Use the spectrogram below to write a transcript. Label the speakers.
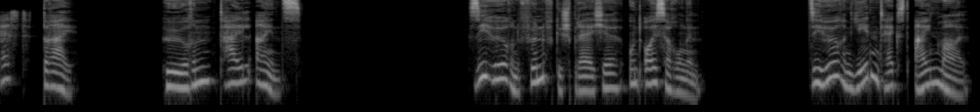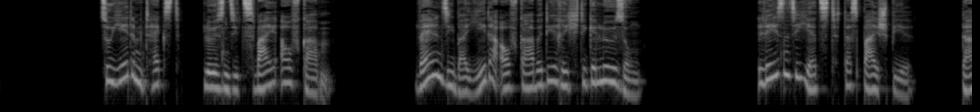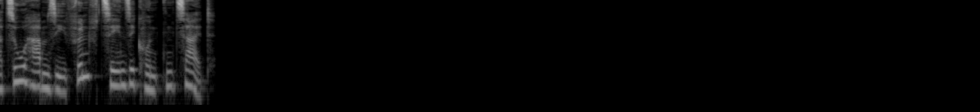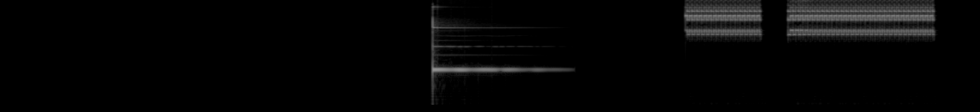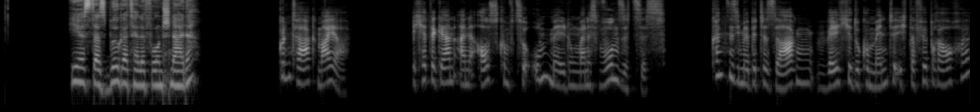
Speaker 1: Test 3 Hören Teil 1 Sie hören fünf Gespräche und Äußerungen. Sie hören jeden Text einmal. Zu jedem Text lösen Sie zwei Aufgaben. Wählen Sie bei jeder Aufgabe die richtige Lösung. Lesen Sie jetzt das Beispiel. Dazu haben Sie 15 Sekunden Zeit.
Speaker 2: Hier ist das Bürgertelefon Schneider.
Speaker 3: Guten Tag, Meier. Ich hätte gern eine Auskunft zur Ummeldung meines Wohnsitzes. Könnten Sie mir bitte sagen, welche Dokumente ich dafür brauche?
